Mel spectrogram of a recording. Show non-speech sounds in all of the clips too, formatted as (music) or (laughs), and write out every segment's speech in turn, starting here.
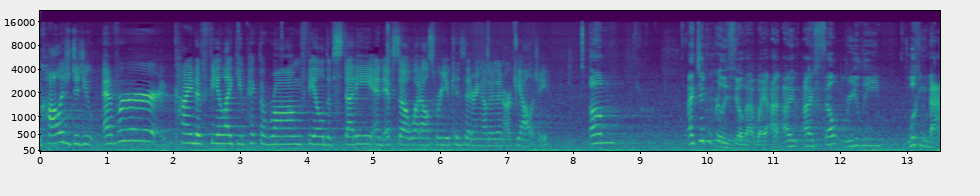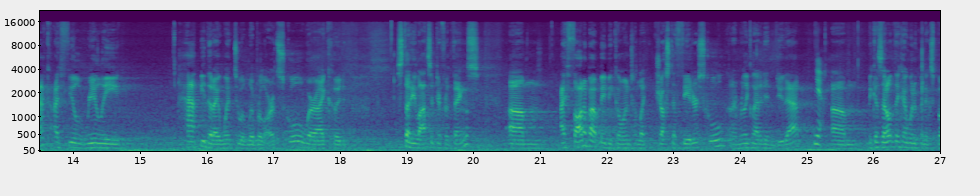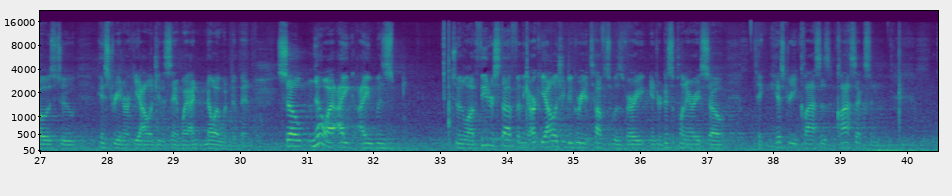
college, did you ever kind of feel like you picked the wrong field of study? And if so, what else were you considering other than archaeology? Um, I didn't really feel that way. I, I, I felt really, looking back, I feel really happy that I went to a liberal arts school where I could study lots of different things. Um, I thought about maybe going to like just a theater school, and I'm really glad I didn't do that. Yeah. Um, because I don't think I would have been exposed to history and archaeology the same way. I know I wouldn't have been. So no, I, I, I was doing a lot of theater stuff, and the archaeology degree at Tufts was very interdisciplinary. So taking history classes and classics, and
